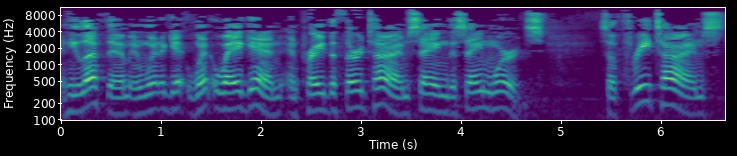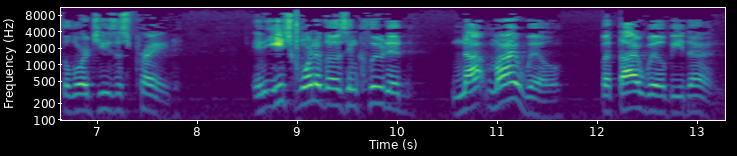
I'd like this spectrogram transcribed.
And he left them and went, again, went away again and prayed the third time, saying the same words. So three times the Lord Jesus prayed. And each one of those included, Not my will, but thy will be done.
